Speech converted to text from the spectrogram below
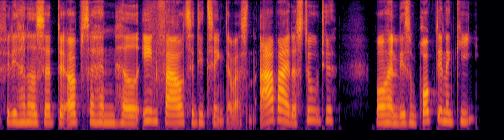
fordi han havde sat det op, så han havde en farve til de ting, der var sådan arbejde og studie, hvor han ligesom brugte energi,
